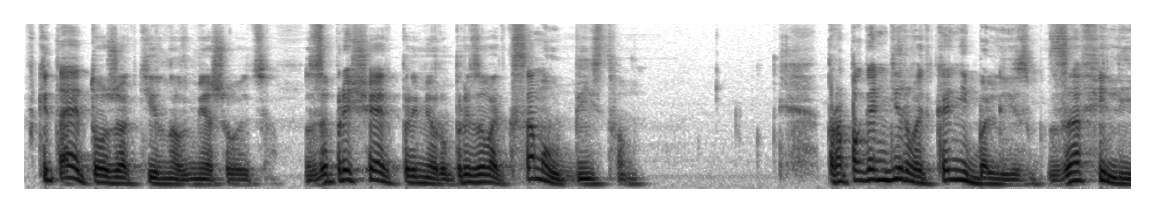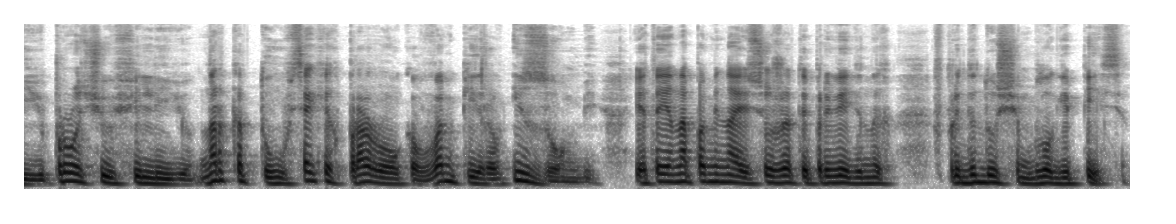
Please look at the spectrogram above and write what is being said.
В Китае тоже активно вмешиваются. Запрещает, к примеру, призывать к самоубийствам, пропагандировать каннибализм, зоофилию, прочую филию, наркоту, всяких пророков, вампиров и зомби. Это я напоминаю сюжеты приведенных в предыдущем блоге песен.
